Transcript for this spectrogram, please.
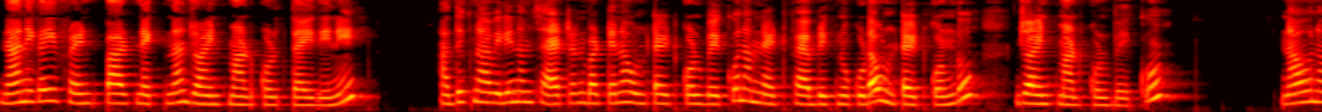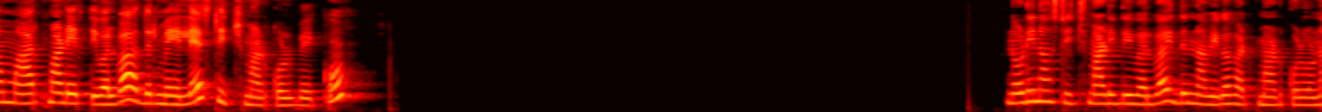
ನಾನೀಗ ಈ ಫ್ರಂಟ್ ಪಾರ್ಟ್ ನೆಕ್ನ ಜಾಯಿಂಟ್ ಮಾಡ್ಕೊಳ್ತಾ ಇದ್ದೀನಿ. ಅದಕ್ಕೆ ನಾವಿಲ್ಲಿ ನಮ್ಮ ಸ್ಯಾಟ್ರನ್ ಬಟ್ಟೆನ ಉಲ್ಟಾ ಇಟ್ಕೊಳ್ಬೇಕು. ನಮ್ಮ ನೆಟ್ ಫ್ಯಾಬ್ರಿಕ್ನು ಕೂಡ ಉಲ್ಟಾ ಇಟ್ಕೊಂಡು ಜಾಯಿಂಟ್ ಮಾಡಿಕೊಳ್ಬೇಕು. ನಾವು ನಮ್ಮ ಮಾರ್ಕ್ ಮಾಡಿರ್ತೀವಲ್ವ, ಅದ್ರ ಮೇಲೆ ಸ್ಟಿಚ್ ಮಾಡಿಕೊಳ್ಬೇಕು. ನೋಡಿ ನಾವು ಸ್ಟಿಚ್ ಮಾಡಿದ್ದೀವಲ್ವ, ಇದನ್ನು ನಾವೀಗ ಕಟ್ ಮಾಡ್ಕೊಳ್ಳೋಣ.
